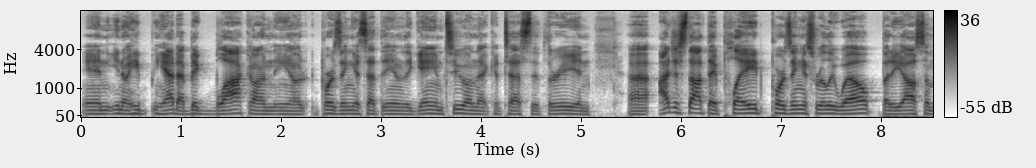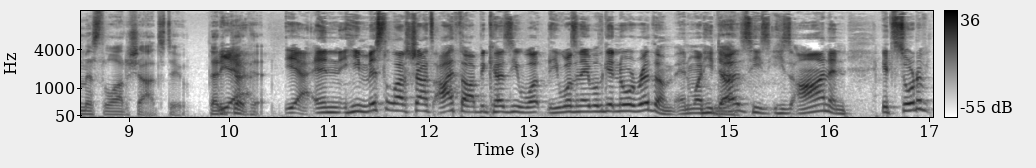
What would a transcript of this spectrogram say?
And you know he, he had a big block on you know Porzingis at the end of the game too on that contested three. And uh, I just thought they played Porzingis really well, but he also missed a lot of shots too that he could yeah, have hit. yeah, and he missed a lot of shots. I thought because he was he wasn't able to get into a rhythm, and when he Yeah. does, he's he's on, and it's sort of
